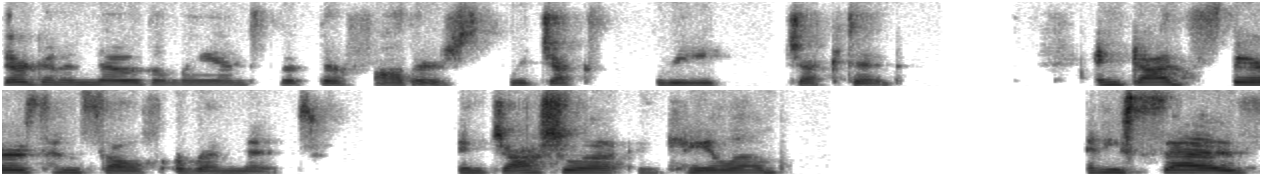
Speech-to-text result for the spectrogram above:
they're going to know the land that their fathers reject, rejected. And God spares himself a remnant in Joshua and Caleb. And he says,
